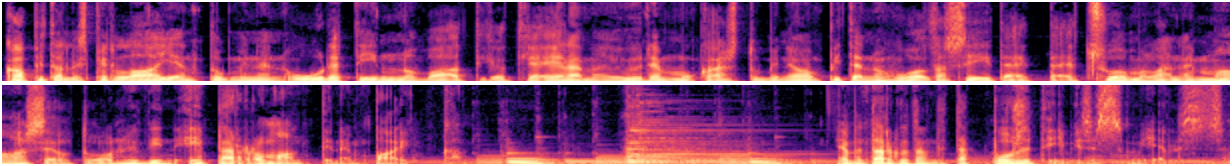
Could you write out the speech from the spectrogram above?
Kapitalismin laajentuminen, uudet innovaatiot ja elämän yhdenmukaistuminen on pitänyt huolta siitä, että, että suomalainen maaseutu on hyvin epäromanttinen paikka. Ja mä tarkoitan tätä positiivisessa mielessä.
